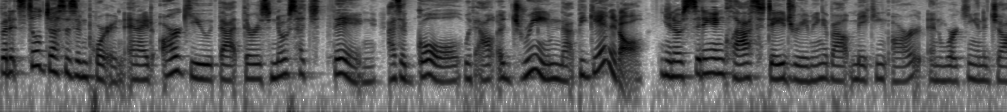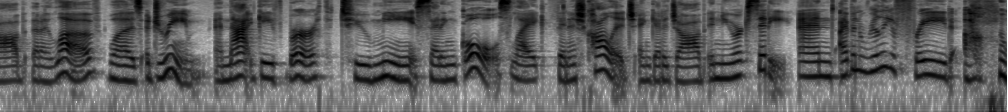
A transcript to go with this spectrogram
But it's still just as important, and I'd argue that there is no such thing as a goal without a dream that began it all. You know, sitting in class daydreaming about making art and working in a job that I love was a dream. And that gave birth to me setting goals like finish college and get a job in New York City. And I've been really afraid of the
